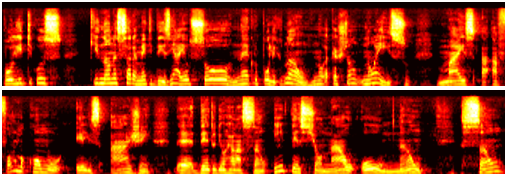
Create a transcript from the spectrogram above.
Políticos que não necessariamente dizem, ah, eu sou necropolítico. Não, não, a questão não é isso. Mas a, a forma como eles agem é, dentro de uma relação intencional ou não são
